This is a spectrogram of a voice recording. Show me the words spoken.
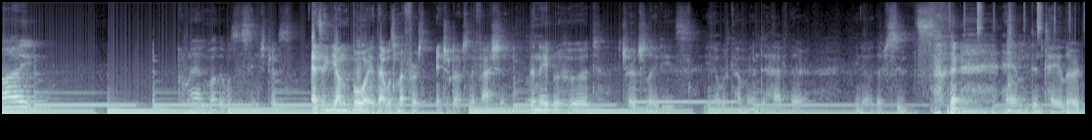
My grandmother was a seamstress. As a young boy, that was my first introduction to fashion. The neighborhood church ladies, you know, would come in to have their, you know, their suits hemmed and tailored.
